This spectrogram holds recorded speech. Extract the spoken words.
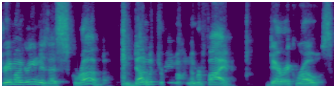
Draymond Green is a scrub. I'm done with Draymond. Number five, Derrick Rose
